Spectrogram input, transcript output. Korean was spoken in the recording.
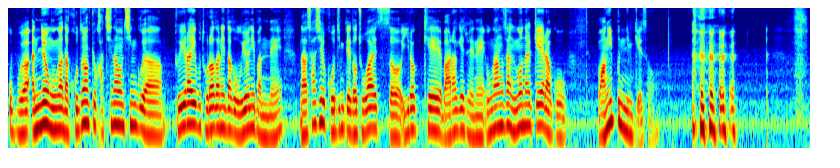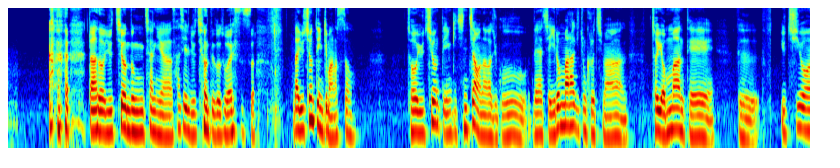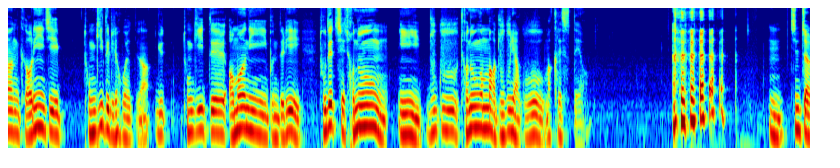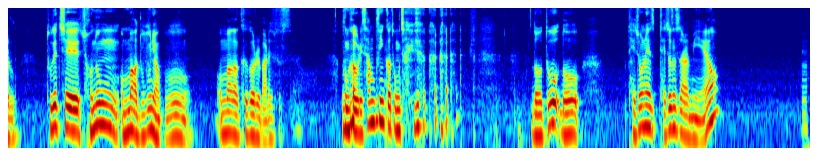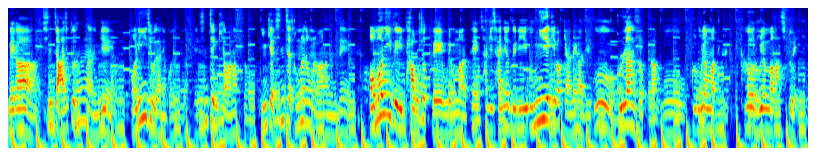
오 뭐야? 안녕 웅아. 나 고등학교 같이 나온 친구야. 브이라이브 돌아다니다가 우연히 봤네. 나 사실 고딩 때 너 좋아했어. 이렇게 말하게 되네. 웅아 항상 응원할게. 라고 왕이쁜님께서. 나 너 유치원 동창이야. 사실 유치원 때 너 좋아했었어. 나 유치원 때 인기 많았어. 저 유치원 때 인기 진짜 많아가지고. 내가 진짜 이런 말 하기 좀 그렇지만 저희 엄마한테 그 유치원 그 어린이집 동기들이라고 해야 되나? 유, 동기들 어머니 분들이 도대체 전웅이 누구 전웅 엄마가 누구냐고 막 그랬었대요. 음 진짜로 도대체 전웅 엄마가 누구냐고 엄마가 그거를 말해줬었어요. 웅아 우리 산부인과 동창이잖아. 너도 너 대전에 대전 사람이에요? 내가 진짜 아직도 생각나는 게 어린이집을 다녔거든 내가. 진짜 인기가 많았어. 인기가 진짜 정말 정말 많았는데 어머니들이 다 오셨대 우리 엄마한테. 자기 자녀들이 웅이 얘기밖에 안 해가지고 곤란스럽다고. 그 우리 엄마한테 그랬대. 그걸 우리 엄마가 아직도 얘기해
